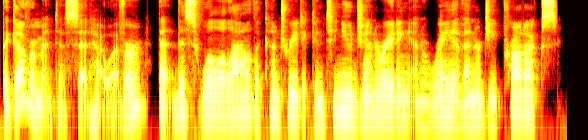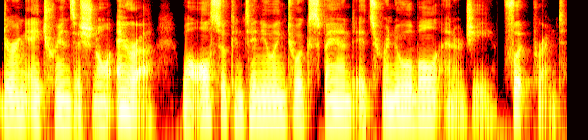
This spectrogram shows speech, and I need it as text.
The government has said, however, that this will allow the country to continue generating an array of energy products during a transitional era, while also continuing to expand its renewable energy footprint.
